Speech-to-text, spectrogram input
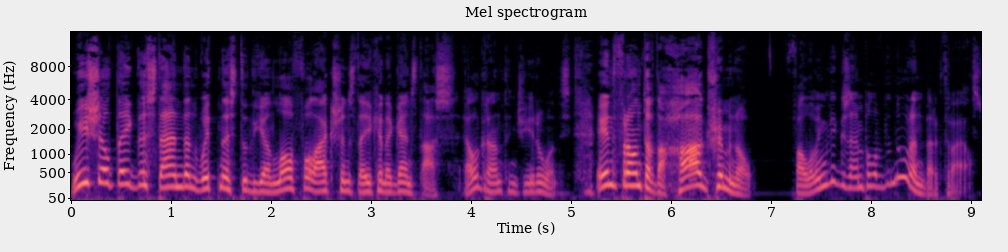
We shall take the stand and witness to the unlawful actions taken against us, El Grant and Giruanis, in front of the Hague Tribunal, following the example of the Nuremberg trials,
